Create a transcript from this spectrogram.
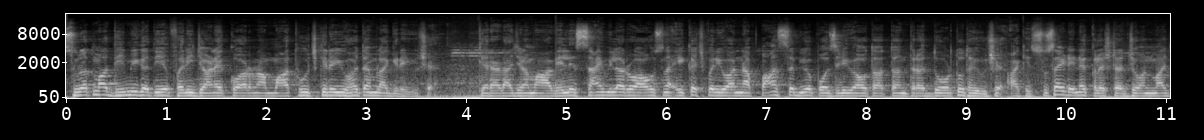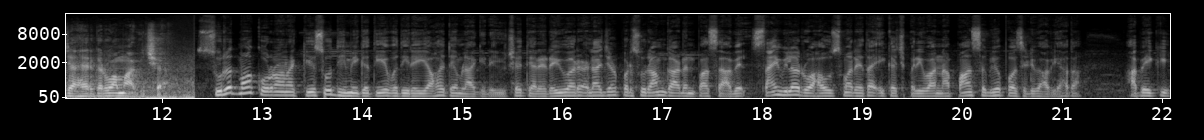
સુરતમાં ધીમી ગતિએ ફરી જાણે કોરોના માથું ઉચકી રહ્યું હોય તેમ લાગી રહ્યું છે. ત્યારે અડાજણમાં આવેલ સાંઈ વિલા રો હાઉસના એક જ પરિવારના પાંચ સભ્યો પોઝિટિવ આવતા તંત્ર દોડતું થયું છે. આખી સોસાયટીને ક્લસ્ટર ઝોનમાં જાહેર કરવામાં આવી છે. સુરતમાં કોરોનાના કેસો ધીમી ગતિએ વધી રહ્યા હોય તેમ લાગી રહ્યું છે. ત્યારે રવિવારે અડાજણ પરશુરામ ગાર્ડન પાસે આવેલ સાંઈ વિલા હાઉસમાં રહેતા એક જ પરિવારના પાંચ સભ્યો પોઝિટિવ આવ્યા હતા. આ પૈકી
